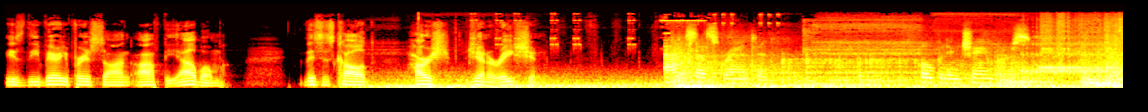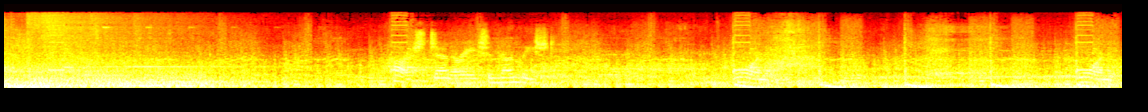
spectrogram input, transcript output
is the very first song off the album. This is called Harsh Generation. Access granted. Opening chambers. Harsh generation unleashed. Warning. Warning.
